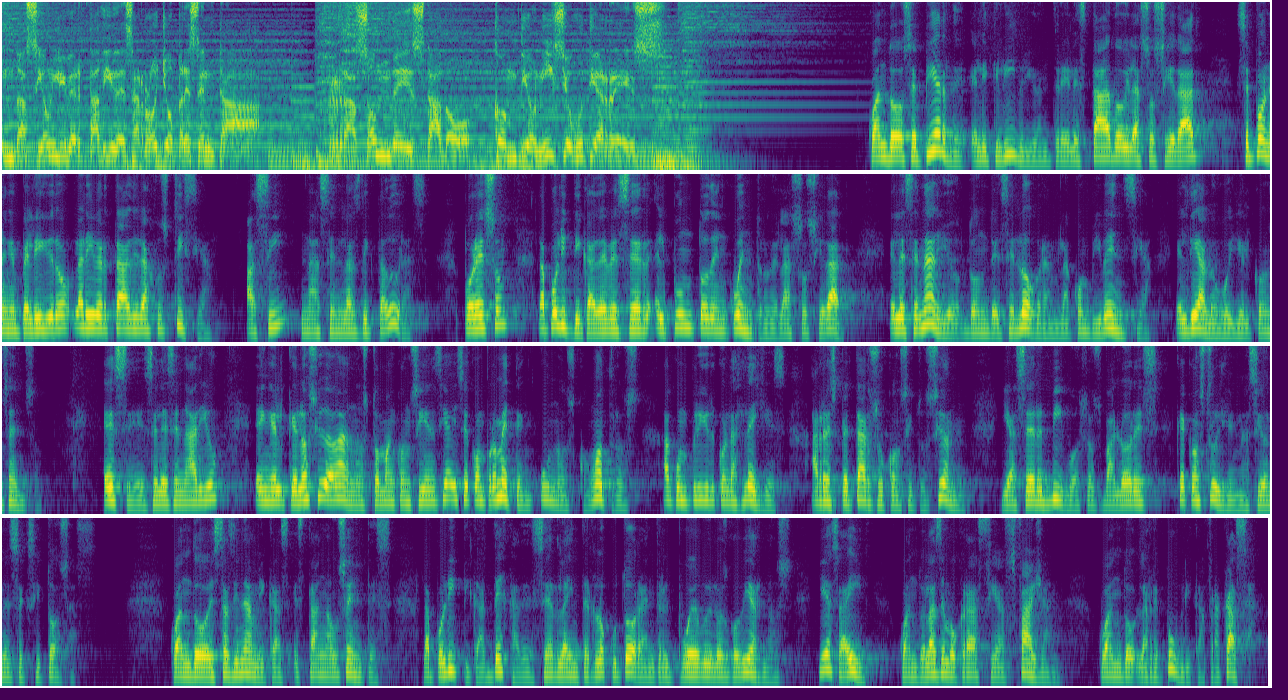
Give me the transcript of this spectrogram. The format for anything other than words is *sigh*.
Fundación Libertad y Desarrollo presenta Razón de Estado con Dionisio Gutiérrez. Cuando se pierde el equilibrio entre el Estado y la sociedad, se ponen en peligro la libertad y la justicia. Así nacen las dictaduras. Por eso, la política debe ser el punto de encuentro de la sociedad, el escenario donde se logran la convivencia, el diálogo y el consenso. Ese es el escenario en el que los ciudadanos toman conciencia y se comprometen unos con otros a cumplir con las leyes, a respetar su constitución y a hacer vivos los valores que construyen naciones exitosas. Cuando estas dinámicas están ausentes, la política deja de ser la interlocutora entre el pueblo y los gobiernos, y es ahí cuando las democracias fallan, cuando la república fracasa.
